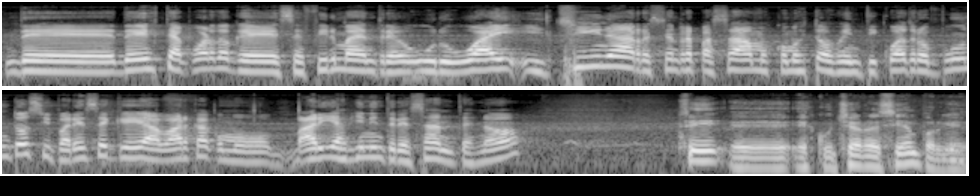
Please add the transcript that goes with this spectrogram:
de, de este acuerdo que se firma entre Uruguay Uruguay y China. Recién repasábamos como estos 24 puntos y parece que abarca como varias bien interesantes, ¿no? Sí, eh, escuché recién porque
